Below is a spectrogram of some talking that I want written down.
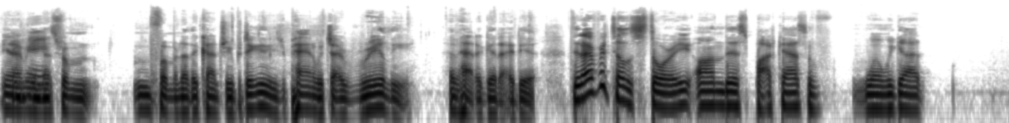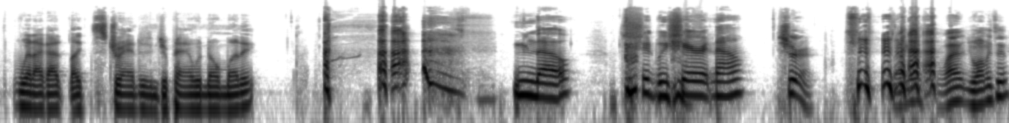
you know what I Mm-hmm. mean, that's from from another country, particularly Japan, which I really have had a good idea. Did I ever tell a story on this podcast of when we got when I got like stranded in Japan with no money? No. Should we share it now? Sure. Guess. Why you want me to?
